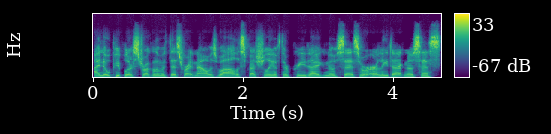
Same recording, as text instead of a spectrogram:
i know people are struggling with this right now as well especially if they're pre-diagnosis or early diagnosis.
